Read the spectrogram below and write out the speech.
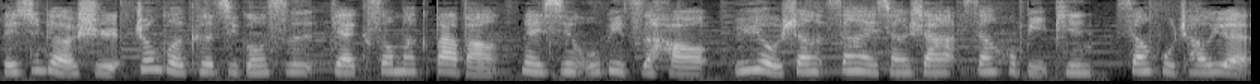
雷军表示，中国科技公司 DxOMark 霸榜，内心无比自豪，与友商相爱相杀，相互比拼，相互超越。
